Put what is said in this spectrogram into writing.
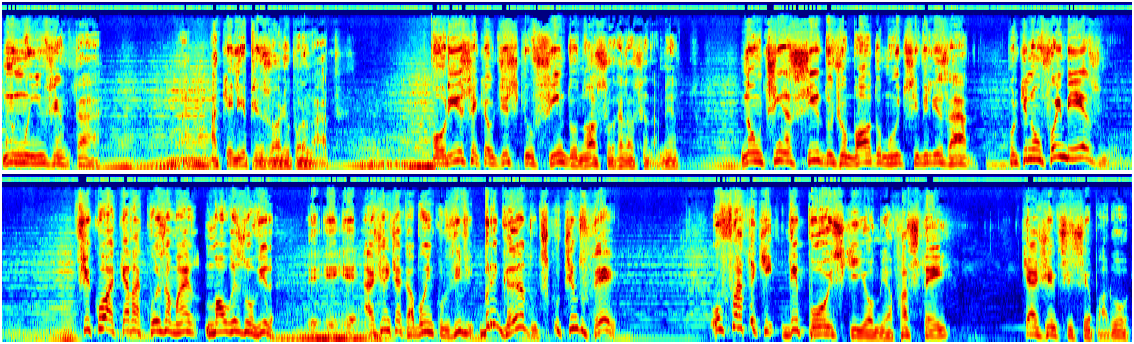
não inventar aquele episódio por nada. Por isso é que eu disse que o fim do nosso relacionamento não tinha sido de um modo muito civilizado, porque não foi mesmo. Ficou aquela coisa mais mal resolvida. E, e, a gente acabou, inclusive, brigando, discutindo feio. O fato é que depois que eu me afastei, que a gente se separou,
